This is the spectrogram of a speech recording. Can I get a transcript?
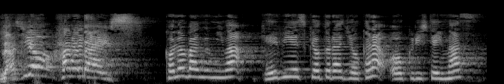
ラジオハラダイスこの番組は KBS 京都ラジオからお送りしています。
